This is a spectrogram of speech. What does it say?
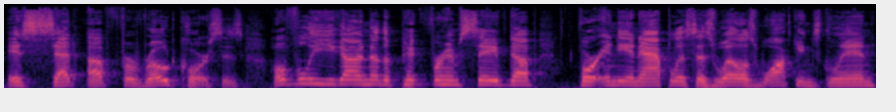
is set up for road courses. Hopefully, you got another pick for him saved up for Indianapolis as well as Watkins Glen.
